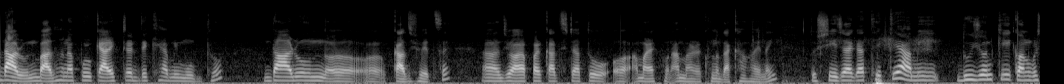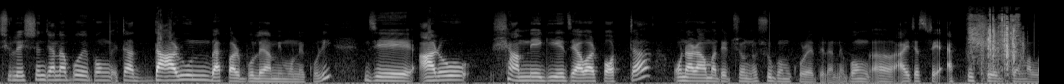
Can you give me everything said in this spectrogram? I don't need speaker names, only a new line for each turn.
দারুণ। বাঁধনাপুর ক্যারেক্টার দেখে আমি মুগ্ধ। দারুণ কাজ হয়েছে। আহ, জয়া আপার কাজটা তো আমার এখন আমার এখনও দেখা হয় নাই। তো সেই জায়গা থেকে আমি দুইজনকেই কনগ্রেচুলেশন জানাব এবং এটা দারুণ ব্যাপার বলে আমি মনে করি যে আরও সামনে এগিয়ে যাওয়ার পথটা ওনারা আমাদের জন্য সুগম করে দিলেন এবং I just appreciate them uh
